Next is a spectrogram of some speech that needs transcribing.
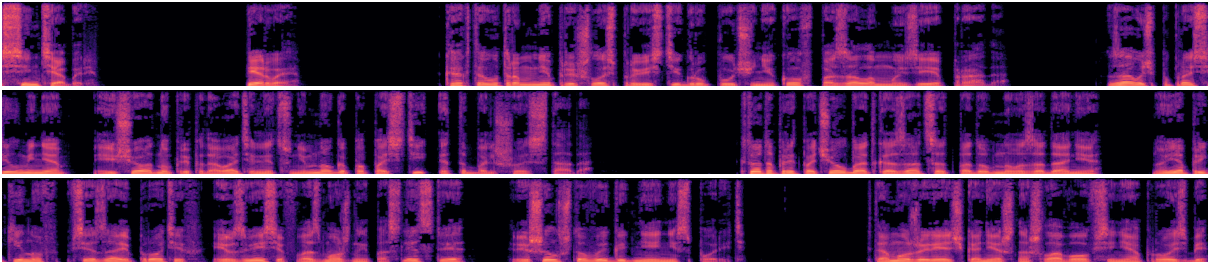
Сентябрь. Первое. Как-то утром мне пришлось провести группу учеников по залам музея Прада. Завуч попросил меня и еще одну преподавательницу немного попасти это большое стадо. Кто-то предпочел бы отказаться от подобного задания, но я, прикинув все за и против и взвесив возможные последствия, решил, что выгоднее не спорить. К тому же речь, конечно, шла вовсе не о просьбе,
